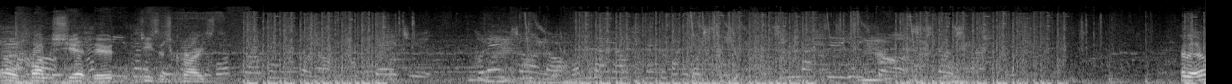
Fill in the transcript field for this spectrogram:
Oh fuck shit, dude. Jesus Christ. Hello?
